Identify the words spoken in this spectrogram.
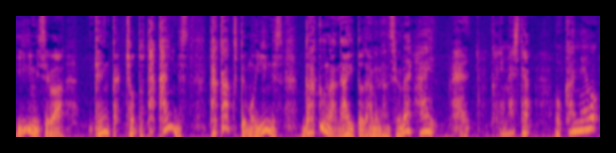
いい店は原価ちょっと高いんです。高くてもいいんです。額がないとダメなんですよね。はい。はい。わかりました。お金を、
